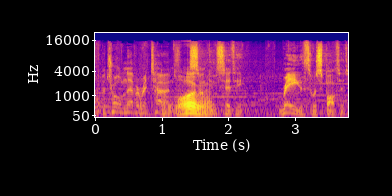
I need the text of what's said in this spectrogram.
The patrol never returned from the sunken city. Wraiths were spotted.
